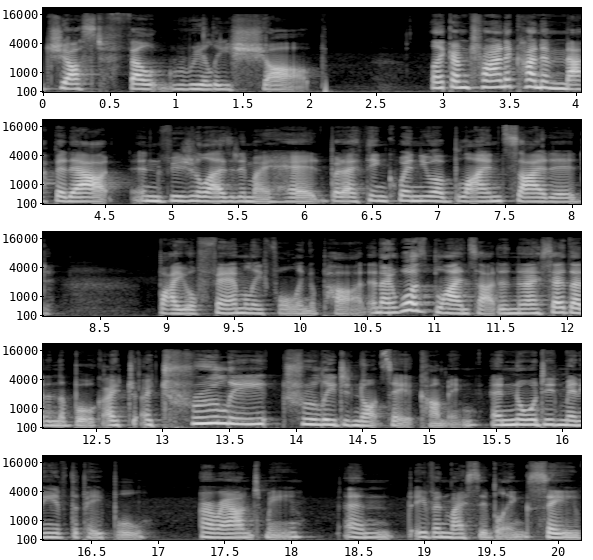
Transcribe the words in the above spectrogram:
just felt really sharp. Like I'm trying to kind of map it out and visualize it in my head, but I think when you are blindsided by your family falling apart. And I was blindsided, and I said that in the book. I, I truly, truly did not see it coming, and nor did many of the people around me and even my siblings see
